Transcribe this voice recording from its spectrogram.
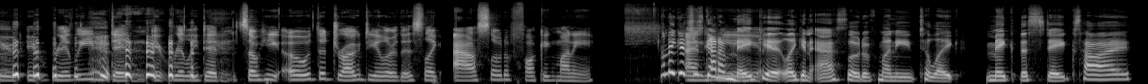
dude, it really didn't. It really didn't. So he owed the drug dealer this like assload of fucking money. And I guess he's got to he- make it like an assload of money to like make the stakes high.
